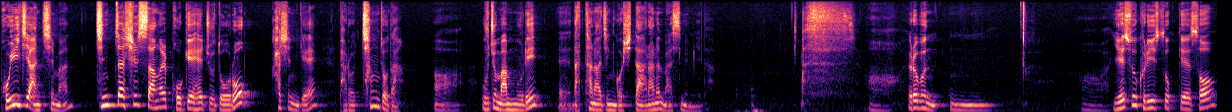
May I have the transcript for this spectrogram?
보이지 않지만 진짜 실상을 보게 해주도록 하신 게 바로 창조다. 어, 우주 만물이 에, 나타나진 것이다 라는 말씀입니다 어, 여러분 음, 어, 예수 그리스도께서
